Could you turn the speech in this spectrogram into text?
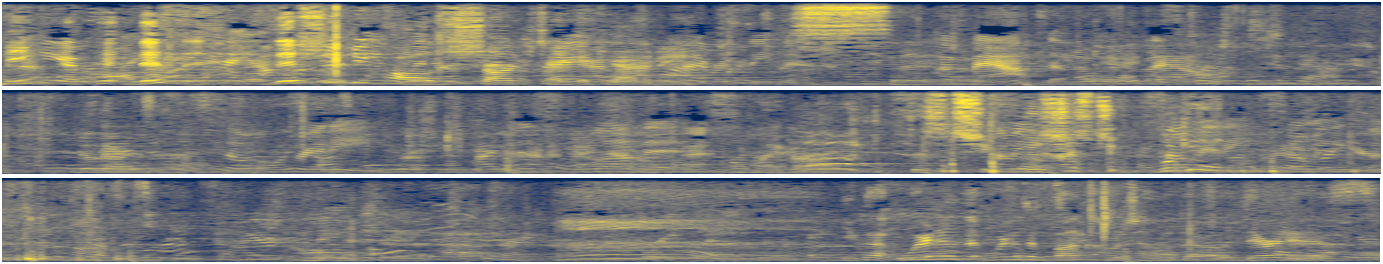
Making a pit. This this should be called Shark Tank Academy. This. Out. No, there isn't. So it. Oh my god. There's two. There's just two. Look at. So here. You got. Where did the, where did the bug hotel go? There it is.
